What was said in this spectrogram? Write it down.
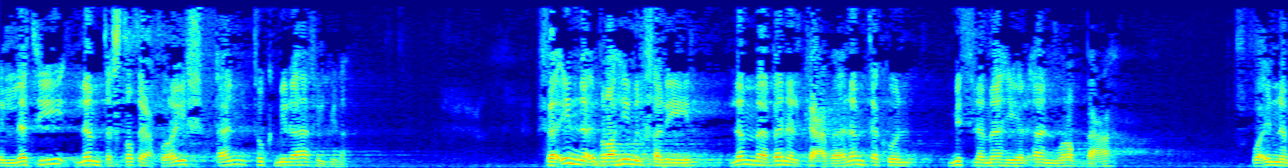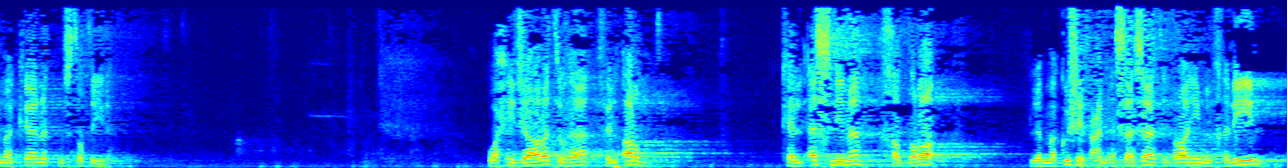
التي لم تستطع قريش أن تكملها في البناء. فإن إبراهيم الخليل لما بنى الكعبة لم تكن مثل ما هي الآن مربعة وإنما كانت مستطيلة. وحجارتها في الأرض كالاسنمه خضراء. لما كشف عن أساسات إبراهيم الخليل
